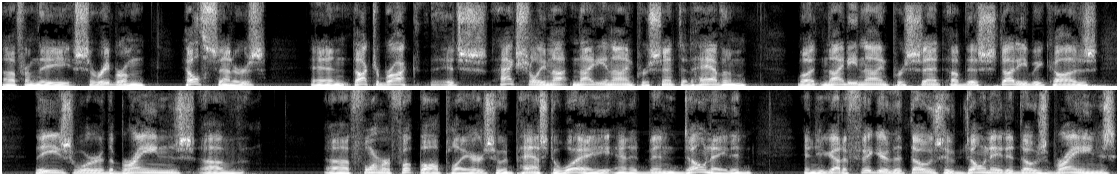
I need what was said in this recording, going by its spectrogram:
uh, from the Cerebrum Health Centers. And Dr. Brock, it's actually not 99% that have them, but 99% of this study because these were the brains of uh, former football players who had passed away and had been donated and you got to figure that those who donated those brains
